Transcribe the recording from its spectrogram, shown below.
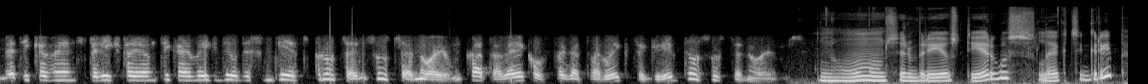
medikamentus, drīkstējam tikai līdz 25% uzcenojumu. Kā tā veikals tagad var likt, cik grib tos uzcenojumus? Nu, mums ir brīvs tirgus, liek, cik grib.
